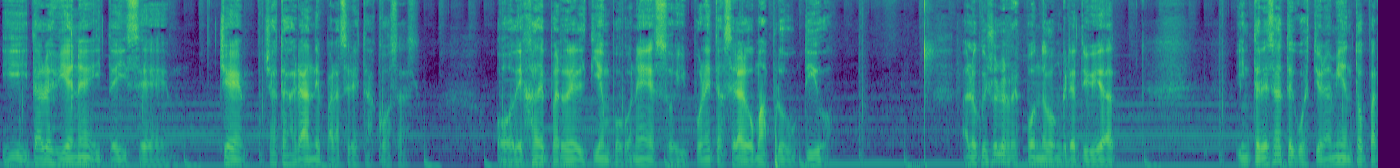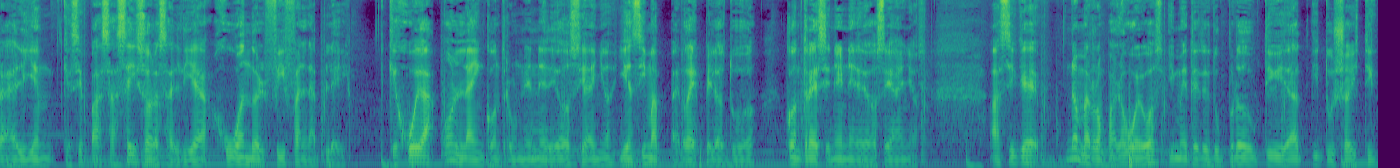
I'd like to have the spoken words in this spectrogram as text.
Y tal vez viene y te dice, che, ya estás grande para hacer estas cosas. O deja de perder el tiempo con eso y ponete a hacer algo más productivo. A lo que yo le respondo con creatividad. Interesante cuestionamiento para alguien que se pasa 6 horas al día jugando el FIFA en la Play. Que juega online contra un nene de 12 años y encima perdés pelotudo contra ese nene de 12 años. Así que no me rompas los huevos y metete tu productividad y tu joystick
